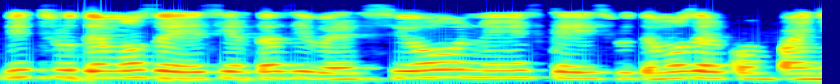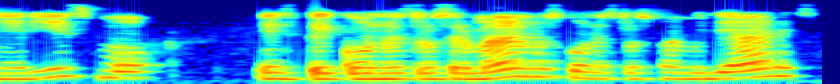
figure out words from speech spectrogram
disfrutemos de ciertas diversiones, que disfrutemos del compañerismo este, con nuestros hermanos, con nuestros familiares.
